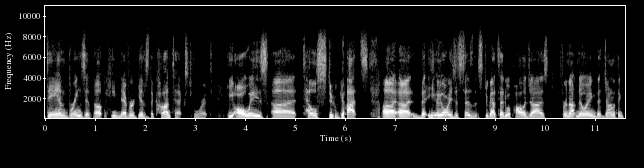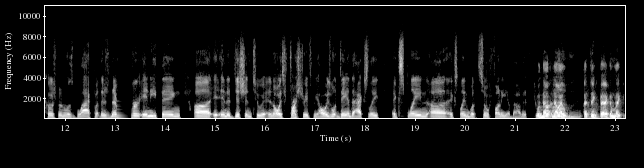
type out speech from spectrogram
Dan brings it up, he never gives the context for it. He always uh, tells Stugotz uh, uh, that he, always just says that Stugotz had to apologize for not knowing that Jonathan Coachman was black, but there's never anything uh, in addition to it, and it always frustrates me. I always want Dan to actually explain uh, explain what's so funny about it. Well, now now Um, I, I think back, I'm like,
